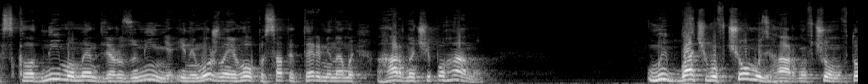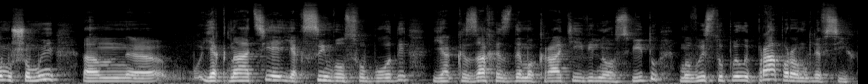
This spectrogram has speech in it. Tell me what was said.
складний момент для розуміння, і не можна його описати термінами гарно чи погано. Ми бачимо в чомусь гарно, в чому? В тому, що ми, ем, е, як нація, як символ свободи, як захист демократії, вільного світу, ми виступили прапором для всіх.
